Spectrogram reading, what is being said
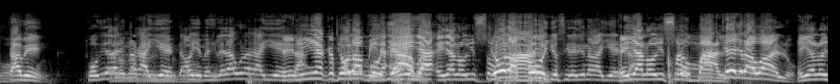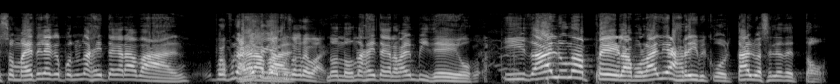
Está bien. Podía darle una galleta. Oye, si le daba una galleta. Tenía que yo la poner- mira, apoyaba. ella- ella lo hizo Yo la mal. apoyo si le dio una galleta. Ella lo hizo Pero mal. ¿Para qué grabarlo? Ella lo hizo mal. Ella tenía que poner una gente a grabar. Pero fue una gente que ella puso a grabar. No, no, una gente a grabar en video. Y darle una pela, volarle arriba y cortarlo y hacerle de todo.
